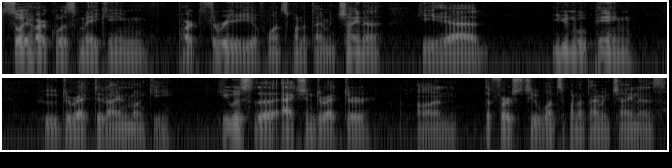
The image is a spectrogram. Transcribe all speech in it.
Tsui Hark was making part three of Once Upon a Time in China, he had Yuen Woo-ping, who directed Iron Monkey. He was the action director on the first two Once Upon a Time in China's.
